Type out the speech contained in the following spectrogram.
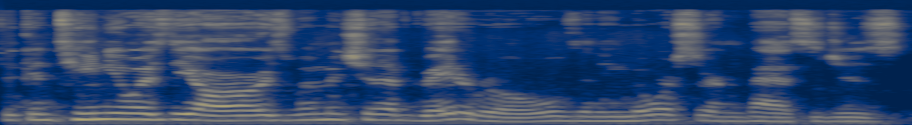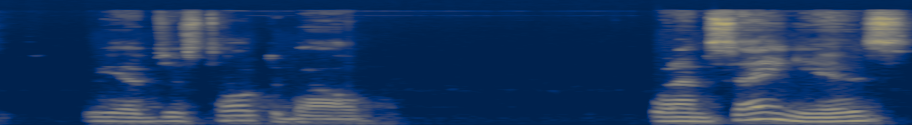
to continue as they are, as women should have greater roles and ignore certain passages we have just talked about. What I'm saying is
